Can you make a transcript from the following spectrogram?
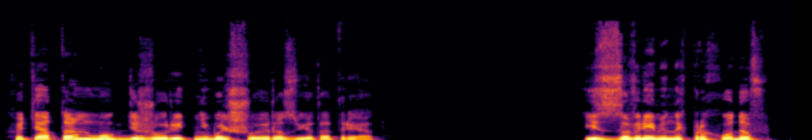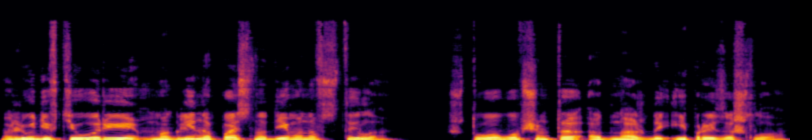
хотя там мог дежурить небольшой разведотряд. Из-за временных проходов люди в теории могли напасть на демонов с тыла, что, в общем-то, однажды и произошло.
